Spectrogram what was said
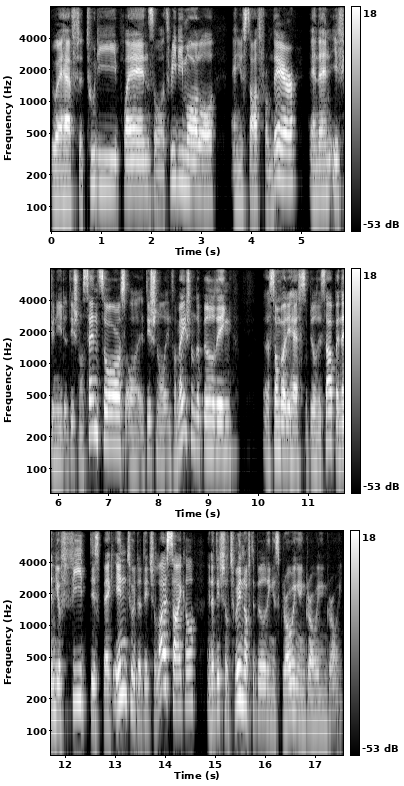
do I have the 2D plans or a 3D model? And you start from there. And then if you need additional sensors or additional information on the building, uh, somebody has to build this up. And then you feed this back into the digital life cycle, and the digital twin of the building is growing and growing and growing.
